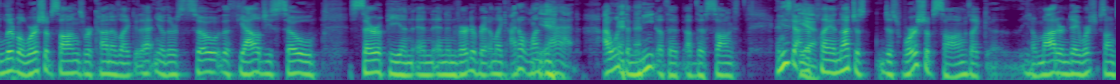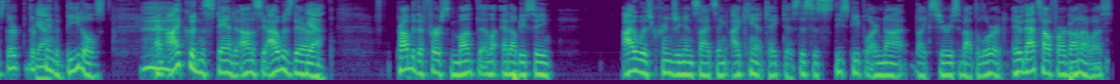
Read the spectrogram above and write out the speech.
liberal worship songs were kind of like that. You know, they're so, the theology's so syrupy and, and, and invertebrate. I'm like, I don't want yeah. that. I want the meat of the, of the songs. And these guys yeah. are playing not just, just worship songs, like, uh, you know, modern day worship songs. They're, they're yeah. playing the Beatles and I couldn't stand it. Honestly, I was there probably the first month at, at LBC I was cringing inside saying, I can't take this. This is, these people are not like serious about the Lord. It, that's how far gone I was.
